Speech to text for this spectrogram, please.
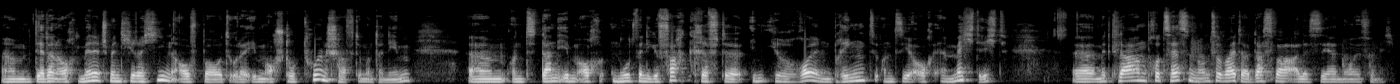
ähm, der dann auch Management-Hierarchien aufbaut oder eben auch Strukturen schafft im Unternehmen ähm, und dann eben auch notwendige Fachkräfte in ihre Rollen bringt und sie auch ermächtigt äh, mit klaren Prozessen und so weiter. Das war alles sehr neu für mich.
